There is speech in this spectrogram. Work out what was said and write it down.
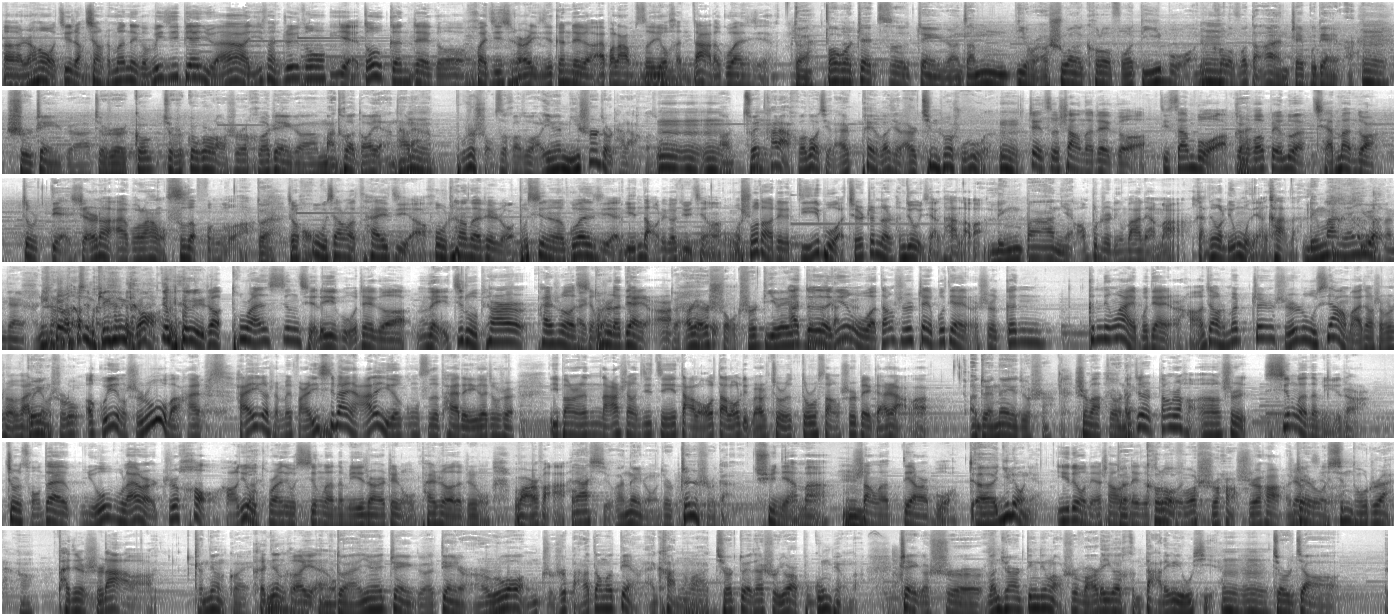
呃，然后我记着像什么那个《危机边缘》啊，《疑犯追踪》也都跟这个坏机器人以及跟这个艾伯拉姆斯有很大的关系，对，包括这次这个咱们一会儿要说的《克洛佛》第一部就《克洛佛档案》这部电影，嗯，是这个就是勾就是。勾勾老师和这个马特导演，他俩不是首次合作了，因为《迷失》就是他俩合作，嗯嗯嗯啊，所以他俩合作起来配合起来是轻车熟路的。嗯，这次上的这个第三部《克和悖论》前半段。就是典型的埃博拉姆斯的风格，对，就互相的猜忌啊，互相的这种不信任的关系引导这个剧情。我说到这个第一部，其实真的是很久以前看的了，零八年，好像不止零八年吧，感觉我零五年看的。零八年一月份电影，你可能进平行宇宙了。平行宇宙突然兴起了一股这个伪纪录片拍摄形式的电影，对，而且是手持 DV 啊，对对，因为我当时这部电影是跟跟另外一部电影，好像叫什么真实录像吧，叫什么什么，反正鬼影实录。哦，鬼影实录吧，还还一个什么，反正。一西班牙的一个公司拍的一个，就是一帮人拿着摄像机进一大楼，大楼里边就是都是丧尸被感染了啊，对，那个就是是吧？就是我记得当时好像是兴了那么一阵儿，就是从在女巫布莱尔之后，好像又突然又兴了那么一阵儿这种拍摄的这种玩法。大家喜欢那种就是真实感。去年吧，上了第二部，呃，一六年，一六年上了那个克洛佛十号，十号，这是我心头之爱啊，拍进十大了。肯定可以，肯定可以。对，因为这个电影，如果我们只是把它当做电影来看的话，其实对它是有点不公平的。这个是完全是丁丁老师玩的一个很大的一个游戏，嗯嗯，就是叫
